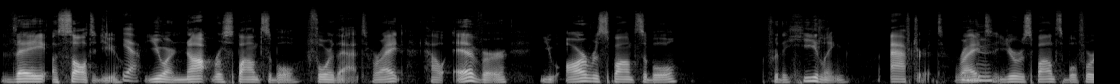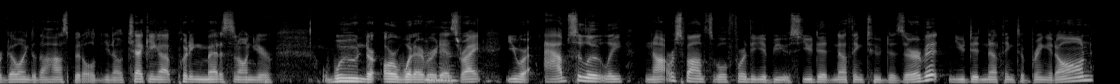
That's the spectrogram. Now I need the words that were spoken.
they assaulted you. Yeah. You are not responsible for that, right? However, you are responsible for the healing after it, right? Mm-hmm. You're responsible for going to the hospital, you know, checking up, putting medicine on your wound or, or whatever Mm-hmm. it is, right? You are absolutely not responsible for the abuse. You did nothing to deserve it. You did nothing to bring it on.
